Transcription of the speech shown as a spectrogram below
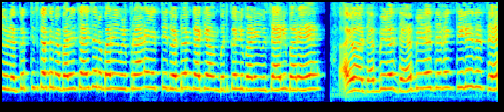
ಇವಳ ಗತ್ತಿಸ್ಕಾಕನ ಬರೇ ಸಾಯಿಸನ ಬರೇ. ಇವಳು ಪ್ರಾಣ ಎತ್ತಿ ದೊಡ್ಡವನ್ಗಾಕಿ ಅವ್ನು ಬದುಕಲ್ಲಿ ಬರೇ, ಇವಳು ಸಾಲಿ ಬರೇ. ಅಯ್ಯೋ, ಅದ ಬಿಡತ್ತೆ ಬಿಡತ್ತೆ, ನಂಗೆ ತಿಳಿದತ್ತೆ.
